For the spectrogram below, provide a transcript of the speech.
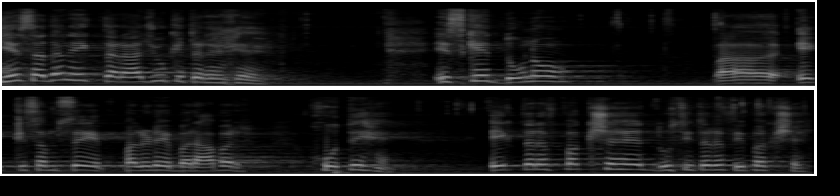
ये सदन एक तराजू की तरह है। इसके दोनों एक किस्म से पलड़े बराबर होते हैं। एक तरफ़ पक्ष है, दूसरी तरफ़ विपक्ष है।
